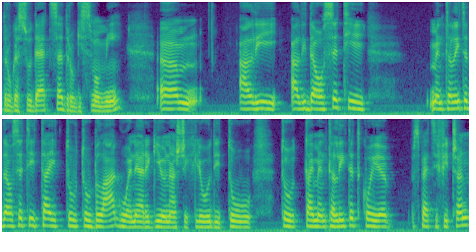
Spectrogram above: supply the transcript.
druga su deca, drugi smo mi. Um, ali, ali da oseti mentalitet, da oseti taj, tu, tu blagu energiju naših ljudi, tu, tu, taj mentalitet koji je specifičan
